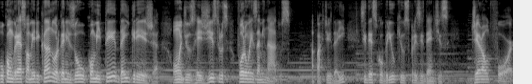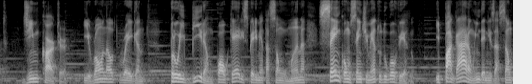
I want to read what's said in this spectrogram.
o Congresso americano organizou o Comitê da Igreja, onde os registros foram examinados. A partir daí, se descobriu que os presidentes Gerald Ford, Jim Carter e Ronald Reagan proibiram qualquer experimentação humana sem consentimento do governo e pagaram indenização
